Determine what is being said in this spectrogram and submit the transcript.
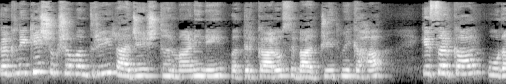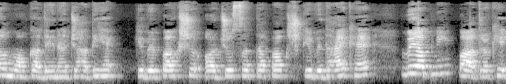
तकनीकी शिक्षा मंत्री राजेश धर्माणी ने पत्रकारों से बातचीत में कहा कि सरकार पूरा मौका देना चाहती है कि विपक्ष और जो सत्ता पक्ष के विधायक है, वे अपनी बात रखे,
